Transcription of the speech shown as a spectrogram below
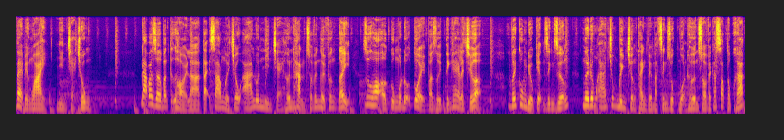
vẻ bề ngoài nhìn trẻ trung. Đã bao giờ bạn tự hỏi là tại sao người châu Á luôn nhìn trẻ hơn hẳn so với người phương Tây dù họ ở cùng một độ tuổi và giới tính hay là chưa? Với cùng điều kiện dinh dưỡng, người Đông Á trung bình trưởng thành về mặt sinh dục muộn hơn so với các sắc tộc khác.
